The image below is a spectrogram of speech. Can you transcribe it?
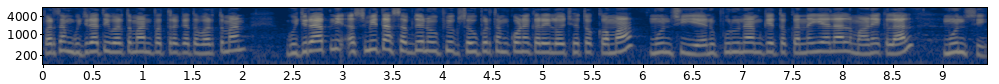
પ્રથમ ગુજરાતી વર્તમાનપત્ર કે તો વર્તમાન. ગુજરાતની અસ્મિતા શબ્દનો ઉપયોગ સૌપ્રથમ કોણે કરેલો છે? તો કમા મુનશીએ. એનું પૂરું નામ કે તો કનૈયાલાલ માણેકલાલ મુનશી.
